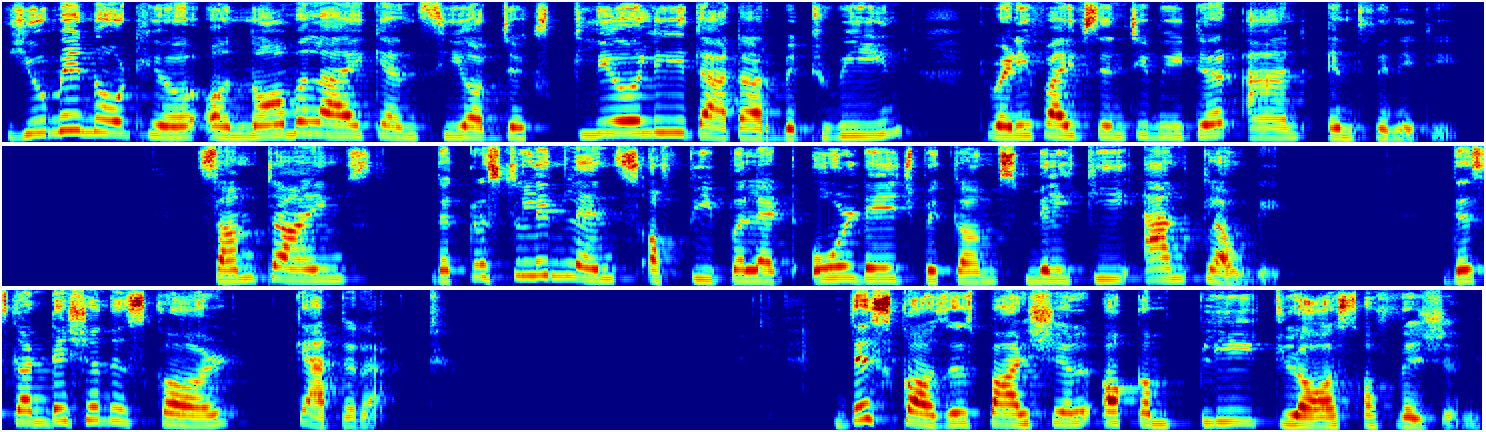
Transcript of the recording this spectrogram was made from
You may note here a normal eye can see objects clearly that are between 25 centimeter and infinity. Sometimes the crystalline lens of people at old age becomes milky and cloudy. This condition is called cataract. This causes partial or complete loss of vision.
